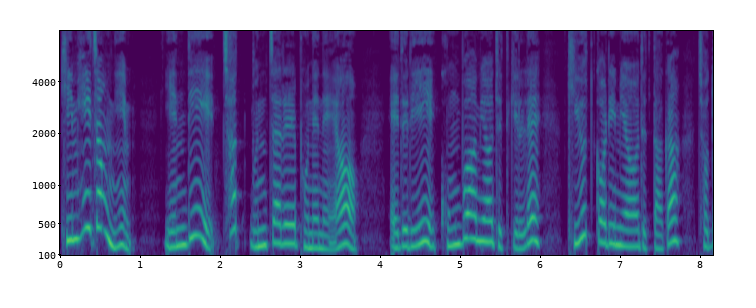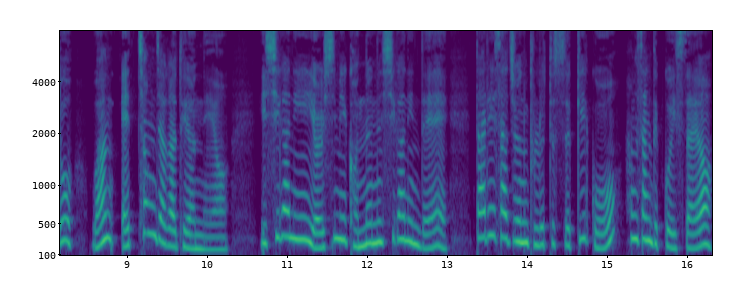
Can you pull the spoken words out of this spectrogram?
김희정님, 옌디 첫 문자를 보내네요. 애들이 공부하며 듣길래 기웃거리며 듣다가 저도 왕 애청자가 되었네요. 이 시간이 열심히 걷는 시간인데 딸이 사준 블루투스 끼고 항상 듣고 있어요.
